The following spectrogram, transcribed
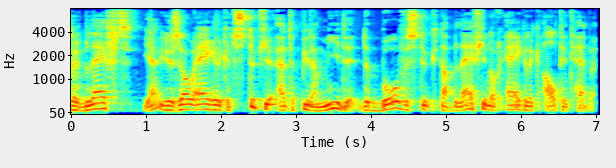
Er blijft, je zou eigenlijk het stukje uit de piramide, de bovenstuk, dat blijf je nog eigenlijk altijd hebben.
